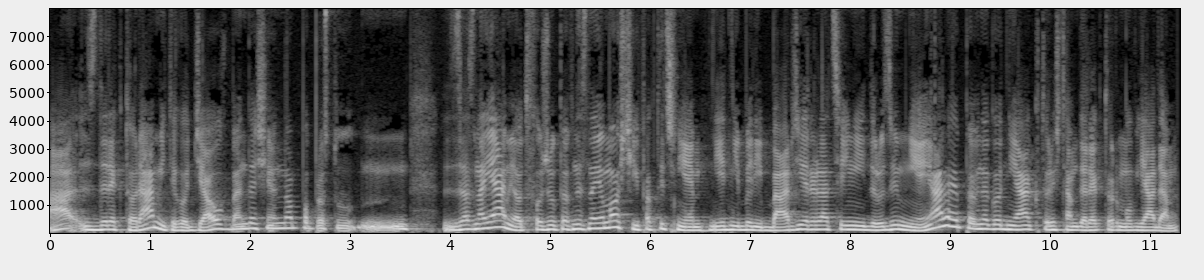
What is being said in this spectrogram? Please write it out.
A z dyrektorami tych oddziałów będę się no, po prostu mm, zaznajamiał, pewne znajomości i faktycznie jedni byli bardziej relacyjni, drudzy mniej, ale pewnego dnia któryś tam dyrektor mówi Adam,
